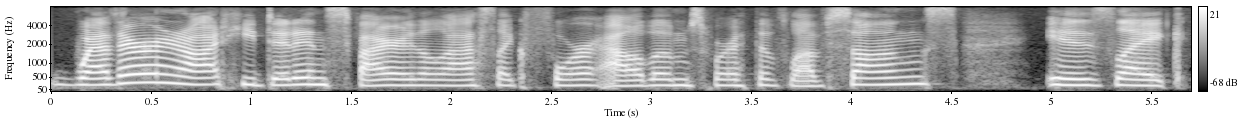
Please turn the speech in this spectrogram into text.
whether or not he did inspire the last like four albums worth of love songs, is like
